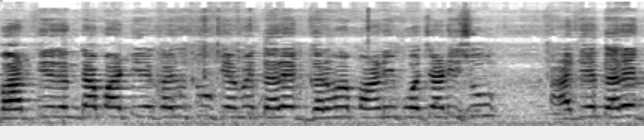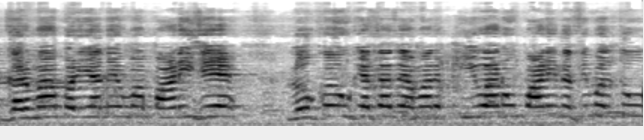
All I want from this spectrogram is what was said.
ભારતીય જનતા પાર્ટીએ કહ્યું હતું કે અમે દરેક ઘરમાં પાણી પહોંચાડીશું. આજે દરેક ઘરમાં બળિયાદેવમાં પાણી છે. લોકો એવું કહેતા હતા, અમારે પીવાનું પાણી નથી મળતું.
